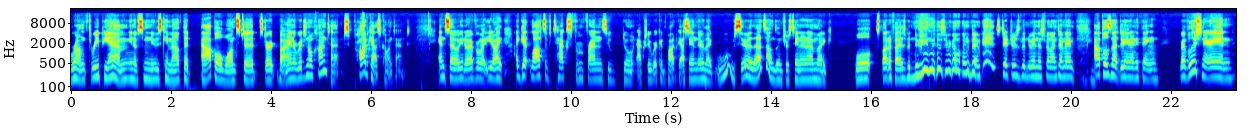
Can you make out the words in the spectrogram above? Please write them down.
around 3 p.m., you know, some news came out that Apple wants to start buying original content, podcast content. And so, you know, everyone, you know, I, I get lots of texts from friends who don't actually work in podcasting. And they're like, ooh, Sarah, that sounds interesting. And I'm like, well, Spotify has been doing this for a long time. Stitcher's been doing this for a long time. And mm-hmm. Apple's not doing anything revolutionary. And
